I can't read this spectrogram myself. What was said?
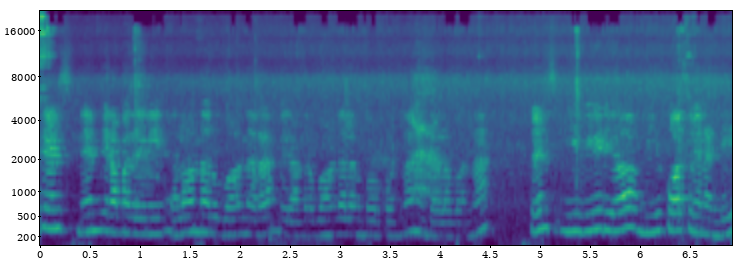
ఫ్రెండ్స్ నేను మీ రమాదేవిని ఎలా ఉన్నారు? బాగున్నారా? మీరు అందరూ బాగుండాలని కోరుకుంటున్నా. నేను చాలా బాగున్నా. ఫ్రెండ్స్ ఈ వీడియో మీకోసమేనండి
